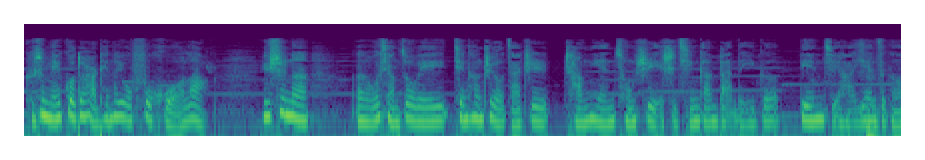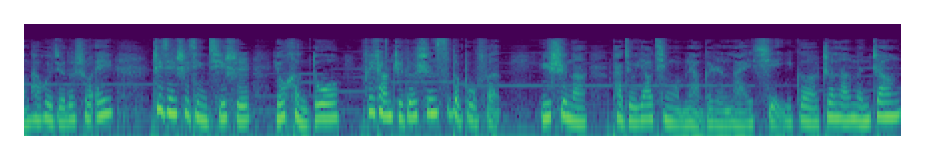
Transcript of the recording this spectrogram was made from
可是没过多少天她又复活了，于是呢。嗯，我想作为《健康之友》杂志常年从事也是情感版的一个编辑哈，燕子可能他会觉得说，哎，这件事情其实有很多非常值得深思的部分。于是呢，他就邀请我们两个人来写一个专栏文章，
